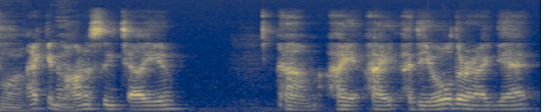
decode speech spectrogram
Wow. I can yeah. honestly tell you, um, I, I, the older I get,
